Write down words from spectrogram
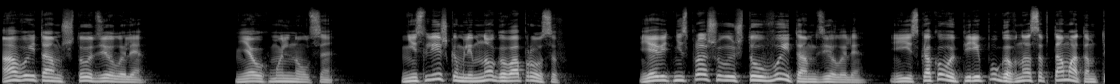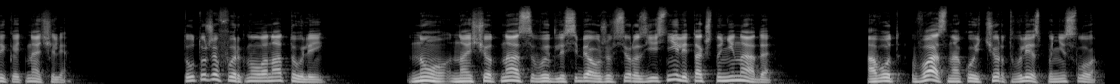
«А вы там что делали?» Я ухмыльнулся. «Не слишком ли много вопросов? Я ведь не спрашиваю, что вы там делали, и из какого перепуга в нас автоматом тыкать начали?» Тут уже фыркнул Анатолий. «Ну, насчет нас вы для себя уже все разъяснили, так что не надо. А вот вас на кой черт в лес понесло?»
